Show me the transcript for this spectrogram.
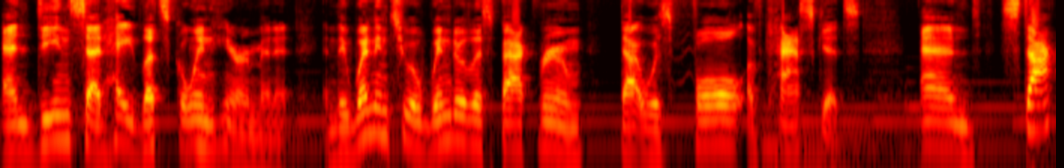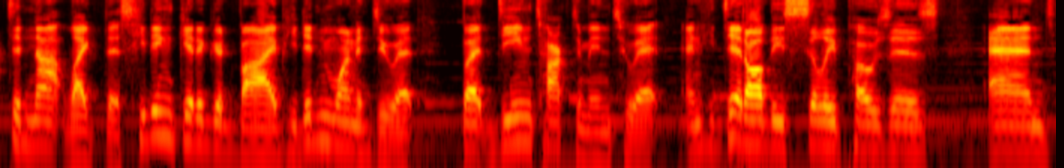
and Dean said, Hey, let's go in here a minute. And they went into a windowless back room that was full of caskets. And Stock did not like this. He didn't get a good vibe, he didn't want to do it, but Dean talked him into it, and he did all these silly poses. And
